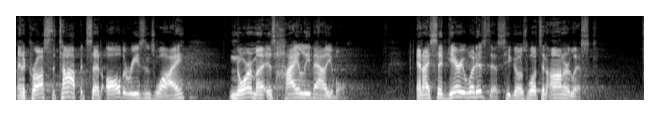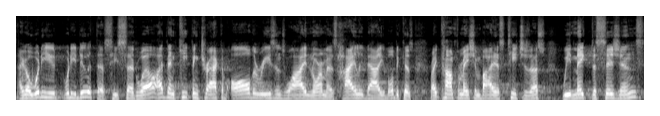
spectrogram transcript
and across the top, it said all the reasons why Norma is highly valuable. And I said, Gary, what is this? He goes, Well, it's an honor list. I go, what do, you, what do you do with this? He said, Well, I've been keeping track of all the reasons why Norma is highly valuable because, right, confirmation bias teaches us we make decisions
